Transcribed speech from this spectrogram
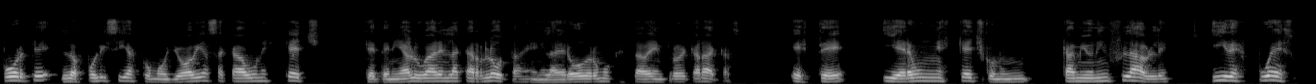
porque los policías, como yo había sacado un sketch que tenía lugar en La Carlota, en el aeródromo que está dentro de Caracas, este, y era un sketch con un camión inflable, y después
